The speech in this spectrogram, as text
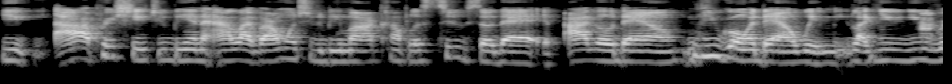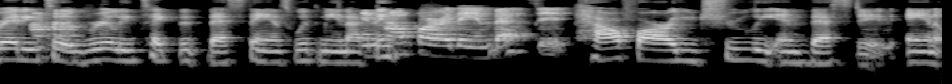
you I appreciate you being an ally, but I want you to be my accomplice too, so that if I go down, you going down with me. Like you you ready uh-huh. to really take the, that stance with me. And I and think how far are they invested? How far are you truly invested? And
